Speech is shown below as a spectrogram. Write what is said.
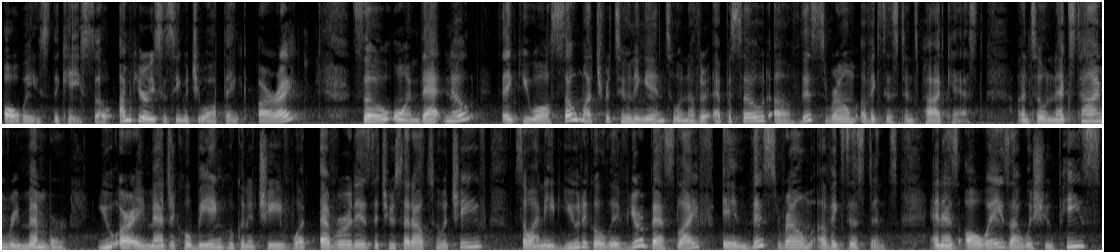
always the case. So I'm curious to see what you all think. All right. So, on that note, thank you all so much for tuning in to another episode of this Realm of Existence podcast. Until next time, remember, you are a magical being who can achieve whatever it is that you set out to achieve. So, I need you to go live your best life in this realm of existence. And as always, I wish you peace,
